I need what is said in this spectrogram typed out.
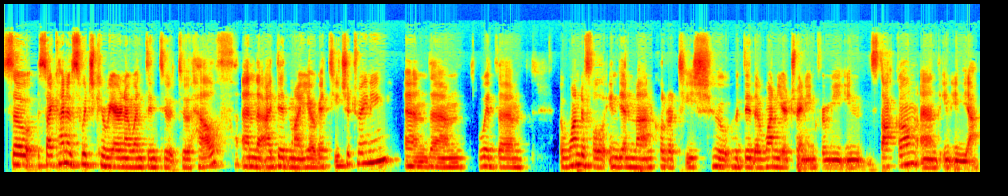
so so i kind of switched career and i went into to health and i did my yoga teacher training and um, with um, a wonderful indian man called ratish who, who did a one year training for me in stockholm and in india.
